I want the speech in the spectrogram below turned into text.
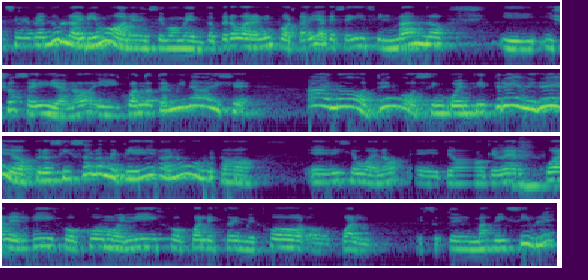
se me prendió un lagrimón en ese momento, pero bueno, no importa, había que seguir filmando y, yo seguía, ¿no? Y cuando terminaba dije, ah, no, tengo 53 videos, pero si solo me pidieron uno. Eh, dije, bueno, eh, tengo que ver cuál elijo, cómo elijo, cuál estoy mejor o cuál estoy más visible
